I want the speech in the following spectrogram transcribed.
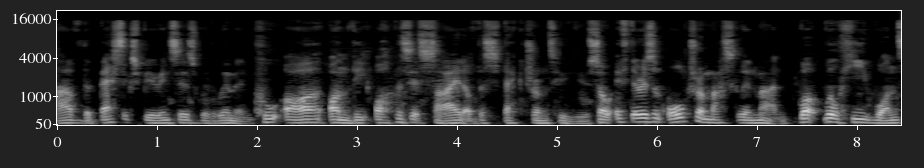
have the best experiences with women who are on the opposite side of the spectrum to you. So if there is an ultra masculine man, what will he want?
